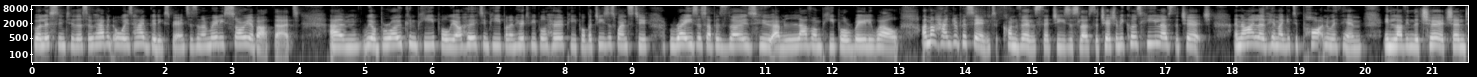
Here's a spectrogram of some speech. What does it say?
who are listening to this who haven't always had good experiences. And I'm really sorry about that. Um, we are broken people. We are hurting people, and hurting people hurt people. But Jesus wants to raise us up as those who um, love on people really well. I'm 100% convinced that Jesus loves the church. And because he loves the church and I love him, I get to partner with him in loving the church. And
